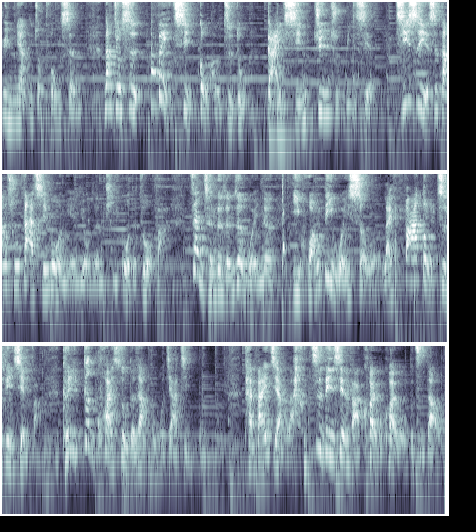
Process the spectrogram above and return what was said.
酝酿一种风声，那就是废弃共和制度，改行君主立宪。其实也是当初大清末年有人提过的做法。赞成的人认为呢，以皇帝为首哦，来发动制定宪法，可以更快速的让国家进步。坦白讲啦，制定宪法快不快我不知道哦，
